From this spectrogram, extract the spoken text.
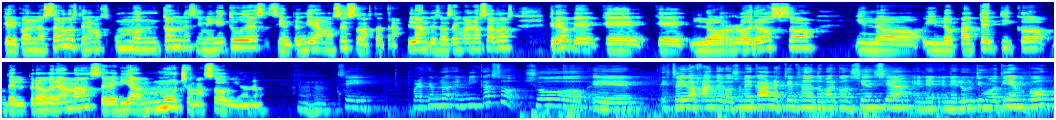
que con los cerdos tenemos un montón de similitudes, si entendiéramos eso, hasta trasplantes hacen con los cerdos, creo que, que, lo horroroso y lo, y lo patético del programa se vería mucho más obvio, ¿no? Sí, por ejemplo, en mi caso, yo eh, estoy bajando el consumo de carne, estoy empezando a tomar conciencia en, el último tiempo.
